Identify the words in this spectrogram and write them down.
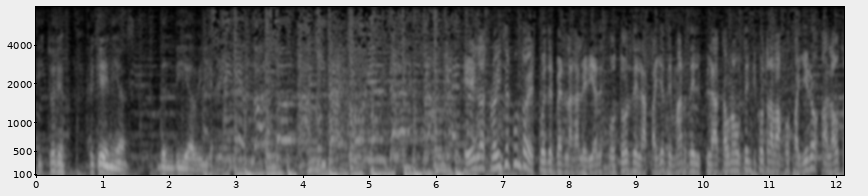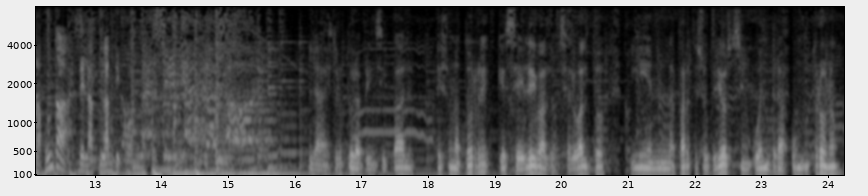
historias pequeñas del día a día. En las provincias.es puedes ver la galería de fotos de la falla de Mar del Plata, un auténtico trabajo fallero a la otra punta del Atlántico. La estructura principal es una torre que se eleva hacia lo alto y en la parte superior se encuentra un trono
